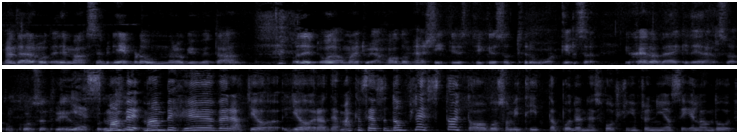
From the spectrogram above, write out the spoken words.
Men däremot är det massor, det är blommor och gud vet allt. Och, det, och man tror, jaha de här sitter och tycker det är så tråkigt. Så i själva verket är det alltså att de koncentrerar yes, sig på man, be, man behöver att gö göra det. Man kan säga att de flesta av oss som vi tittar på den här forskningen från Nya Zeeland och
